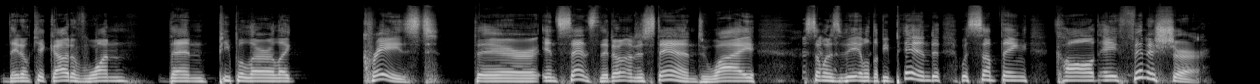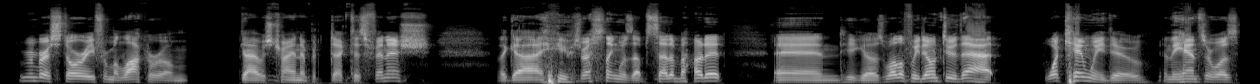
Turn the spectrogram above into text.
they don't kick out of one, then people are like crazed. They're incensed. They don't understand why someone is able to be pinned with something called a finisher. Remember a story from a locker room? Guy was trying to protect his finish. The guy he was wrestling was upset about it, and he goes, "Well, if we don't do that, what can we do?" And the answer was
